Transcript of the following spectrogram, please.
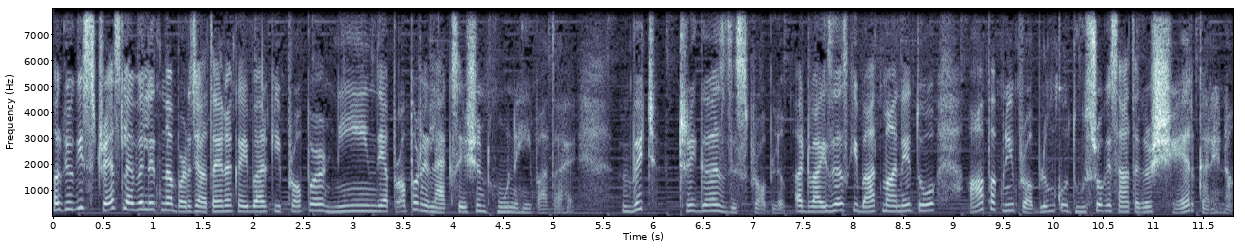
और क्योंकि स्ट्रेस लेवल इतना बढ़ जाता है ना, कई बार की प्रॉपर नींद या प्रॉपर रिलैक्सेशन हो नहीं पाता है। Which triggers this problem advisers की बात माने तो आप अपनी प्रॉब्लम को दूसरों के साथ अगर शेयर करें ना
